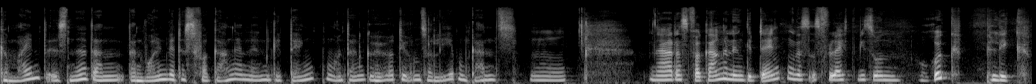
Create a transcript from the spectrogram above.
gemeint ist. Ne? Dann, dann wollen wir des Vergangenen gedenken und dann gehört dir unser Leben ganz. Hm. Na, das Vergangenen Gedenken, das ist vielleicht wie so ein Rückblick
